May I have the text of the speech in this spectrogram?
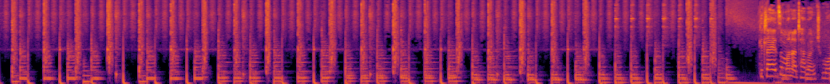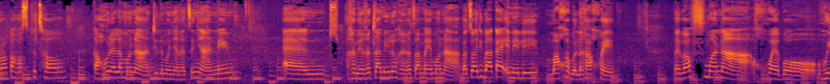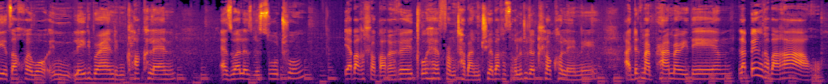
ke tlahetse mona thabantsho moroka hospital ka holela mona dilemonyana tse nyane. And re be re tlamehile gore re tsamaye mona. Batswadi ba ka e ne le makgwebo le rakgwebo. Ba ba fumana kgwebo ho etsa kgwebo in lady brand in clockland as well as lesotho. Ya ba re hloka gore re tlohe from thabantsho ya ba re se re le dula clockolene i did my primary there. Lapeng re ba raro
